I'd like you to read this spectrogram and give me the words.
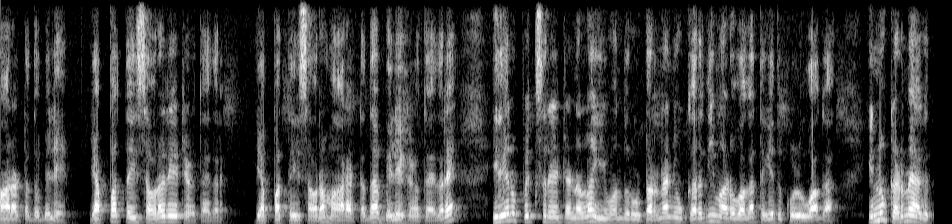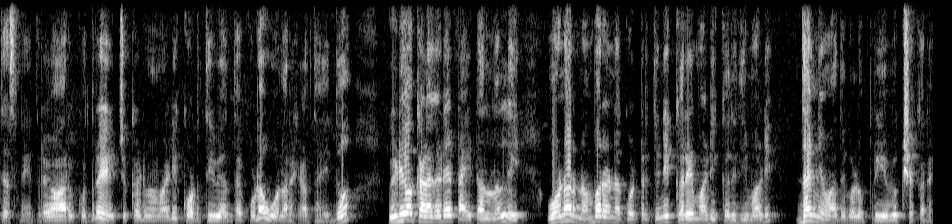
ಮಾರಾಟದ ಬೆಲೆ ಎಪ್ಪತ್ತೈದು ಸಾವಿರ ರೇಟ್ ಹೇಳ್ತಾ ಇದ್ದಾರೆ. ಎಪ್ಪತ್ತೈದು ಸಾವಿರ ಮಾರಾಟದ ಬೆಲೆ ಹೇಳ್ತಾ ಇದ್ದಾರೆ. ಇದೇನು ಫಿಕ್ಸ್ ರೇಟ್ ಅನ್ನಲ್ಲ, ಈ ಒಂದು ರೂಟರ್ನ ನೀವು ಖರೀದಿ ಮಾಡುವಾಗ ತೆಗೆದುಕೊಳ್ಳುವಾಗ ಇನ್ನೂ ಕಡಿಮೆ ಆಗುತ್ತೆ ಸ್ನೇಹಿತರೆ. ವ್ಯವಹಾರಕ್ಕೆ ಕೂತ್ರೆ ಹೆಚ್ಚು ಕಡಿಮೆ ಮಾಡಿ ಕೊಡ್ತೀವಿ ಅಂತ ಕೂಡ ಓನರ್ ಹೇಳ್ತಾ ಇದ್ದು ವಿಡಿಯೋ ಕೆಳಗಡೆ ಟೈಟಲ್ನಲ್ಲಿ ಓನರ್ ನಂಬರನ್ನು ಕೊಟ್ಟಿರ್ತೀನಿ, ಕರೆ ಮಾಡಿ, ಖರೀದಿ ಮಾಡಿ. ಧನ್ಯವಾದಗಳು ಪ್ರಿಯ ವೀಕ್ಷಕರೇ.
